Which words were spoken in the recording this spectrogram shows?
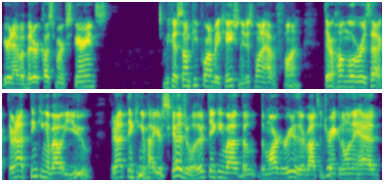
You're going to have a better customer experience because some people are on vacation. They just want to have fun. They're hungover as heck. They're not thinking about you. They're not thinking about your schedule. They're thinking about the, the margarita they're about to drink and the one they had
